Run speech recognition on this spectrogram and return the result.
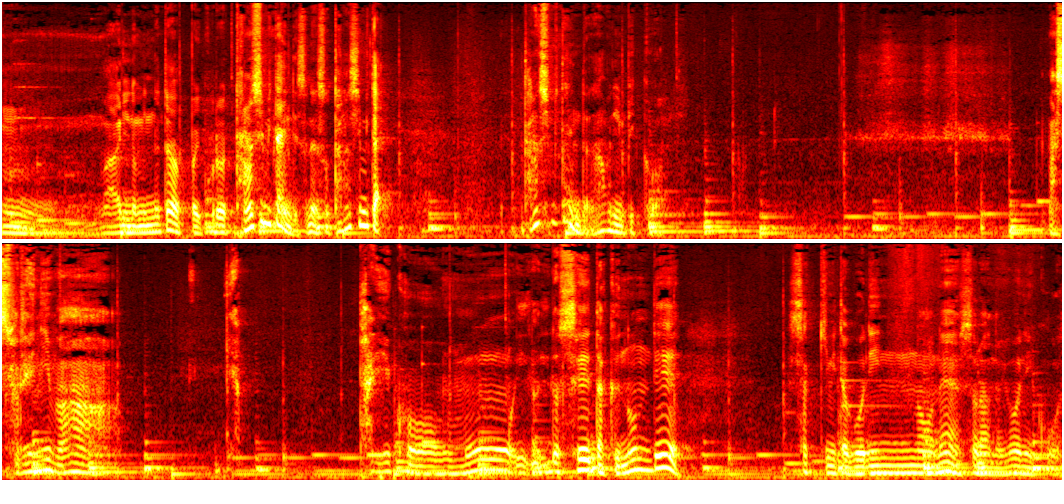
うん。周りのみんなとはやっぱりこれを楽しみたいんですね。そう楽しみたい。楽しみたいんだなオリンピックをまあそれにはやっぱりこうもういろいろ清濁飲んでさっき見た五輪のね空のようにこ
